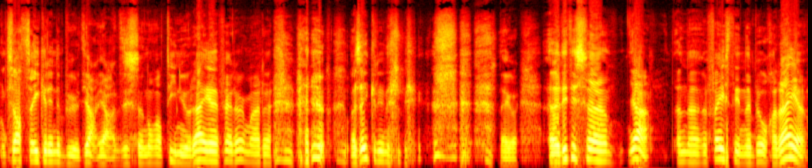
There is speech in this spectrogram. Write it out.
ik zat zeker in de buurt, ja. ja het is uh, nog wel tien uur rijden verder, maar, uh, maar zeker in de buurt. nee hoor. Uh, dit is ja, een, een, feest in Bulgarije.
